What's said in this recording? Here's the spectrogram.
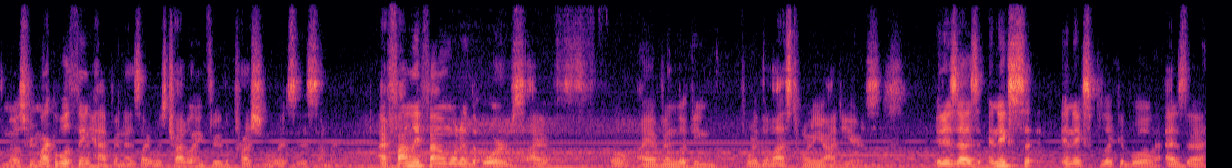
The most remarkable thing happened as I was traveling through the Prussian woods this summer. I finally found one of the orbs I've oh, I have been looking for the last 20 odd years. It is as inex inexplicable as the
